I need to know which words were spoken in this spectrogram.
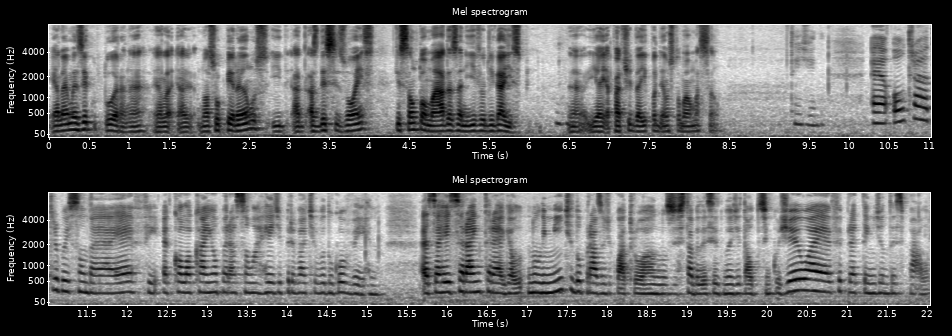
ela é uma executora, né? Ela, a, nós operamos e a, as decisões que são tomadas a nível de GAISP. Uhum. Né? E aí, a partir daí podemos tomar uma ação. Entendido. É, outra atribuição da EAF é colocar em operação a rede privativa do governo. Essa rede será entregue no limite do prazo de quatro anos estabelecido no edital do 5G ou a EF pretende antecipá-lo?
